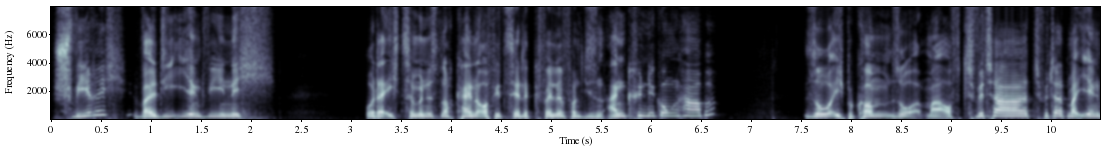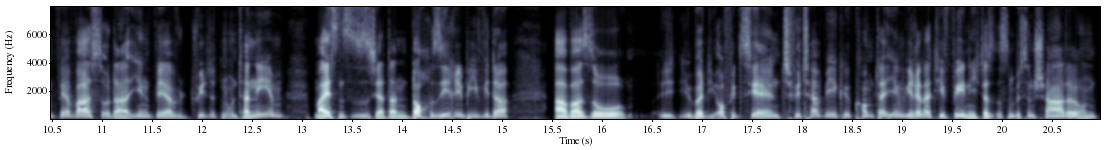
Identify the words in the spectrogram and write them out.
schwierig, weil die irgendwie nicht oder ich zumindest noch keine offizielle Quelle von diesen Ankündigungen habe so, ich bekomme so mal auf Twitter, twittert mal irgendwer was oder irgendwer retweetet ein Unternehmen. Meistens ist es ja dann doch Seribi wieder, aber so über die offiziellen Twitter-Wege kommt da irgendwie relativ wenig. Das ist ein bisschen schade und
